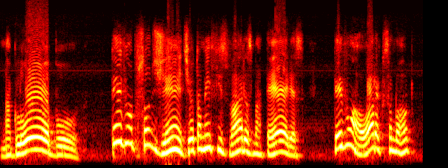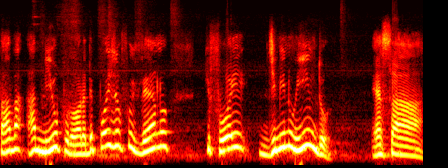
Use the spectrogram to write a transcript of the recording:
na Globo, Teve uma opção de gente, eu também fiz várias matérias. Teve uma hora que o samba rock estava a mil por hora. Depois eu fui vendo que foi diminuindo essa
